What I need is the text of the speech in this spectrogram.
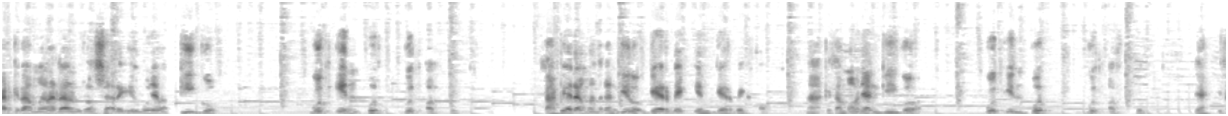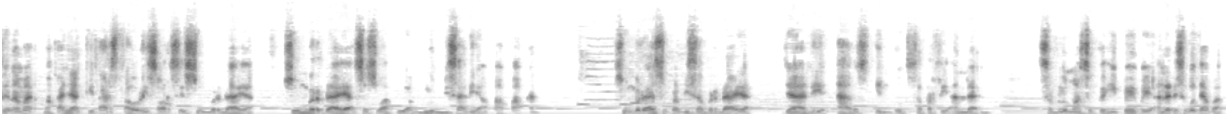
Kan kita mana dalam resources ada ilmunya GIGO. Good input, good output. Tapi ada yang mengatakan GIGO, gear back in, gear back out. Nah, kita maunya yang GIGO, good input, good output. Ya, itu nama makanya kita harus tahu resources sumber daya. Sumber daya sesuatu yang belum bisa diapa-apakan. Sumber daya supaya bisa berdaya, jadi harus input seperti Anda. Sebelum masuk ke IPB, Anda disebutnya apa?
